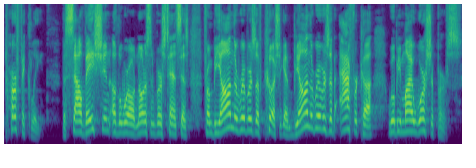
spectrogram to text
perfectly. The salvation of the world. Notice in verse 10 it says, From beyond the rivers of Cush, again, beyond the rivers of Africa will be my worshipers.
